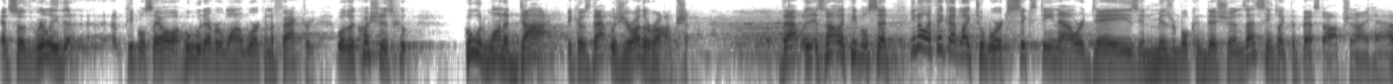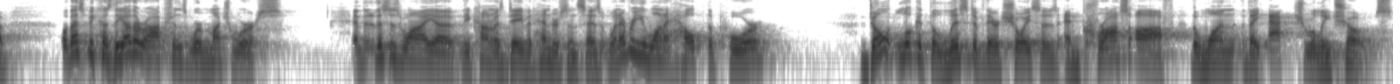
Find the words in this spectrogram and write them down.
And so, really, the, uh, people say, oh, who would ever want to work in a factory? Well, the question is, who, who would want to die? Because that was your other option that, it's not like people said, you know, I think I'd like to work 16 hour days in miserable conditions. That seems like the best option I have. Well, that's because the other options were much worse. And th- this is why uh, the economist David Henderson says whenever you want to help the poor, don't look at the list of their choices and cross off the one they actually chose.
